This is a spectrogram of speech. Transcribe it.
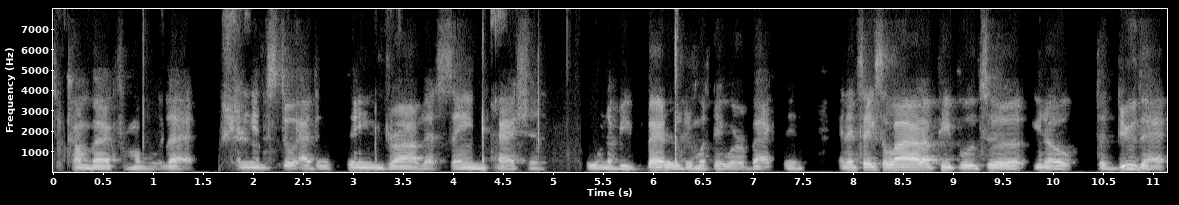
to come back from all of that and still have the same drive, that same passion, want to be better than what they were back then. And it takes a lot of people to, you know, to do that.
